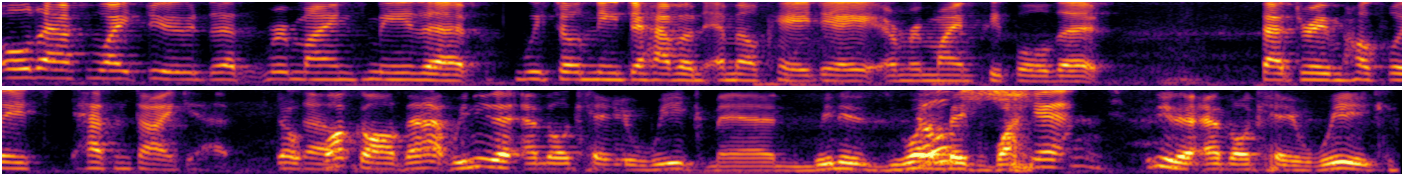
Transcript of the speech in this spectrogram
old ass white dude that reminds me that we still need to have an MLK Day and remind people that that dream hopefully hasn't died yet. Yo, So- fuck all that. We need an MLK week, man. We need. You want to No make one? shit. We need an MLK week,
